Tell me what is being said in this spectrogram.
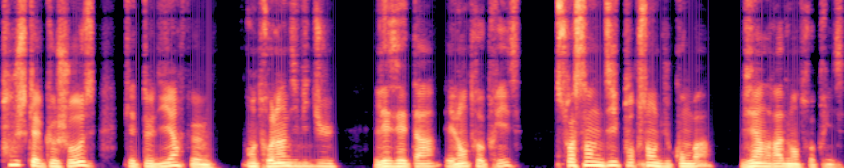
pousse quelque chose qui est de te dire que entre l'individu, les États et l'entreprise, 70% du combat viendra de l'entreprise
